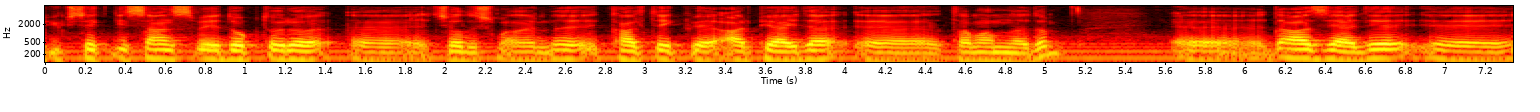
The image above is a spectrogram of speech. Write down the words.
yüksek lisans ve doktora e, çalışmalarını Caltech ve RPI'da e, tamamladım. E, daha ziyade e,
